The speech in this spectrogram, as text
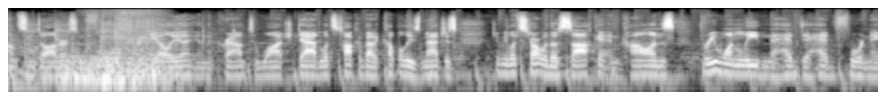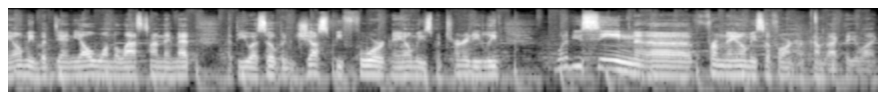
Johnson daughters in full regalia in the crowd to watch. Dad, let's talk about a couple of these matches. Jimmy, let's start with Osaka and Collins. 3 1 lead in the head to head for Naomi, but Danielle won the last time they met at the U.S. Open just before Naomi's maternity leave. What have you seen uh, from Naomi so far in her comeback that you like?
